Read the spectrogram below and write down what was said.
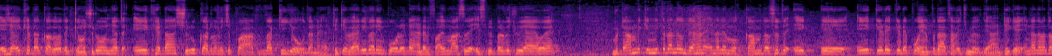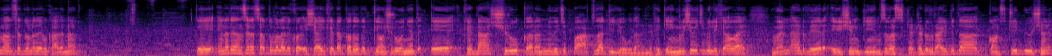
ਏਸ਼ੀਆਈ ਖੇਡਾਂ ਕਦੋਂ ਤੇ ਕਿਉਂ ਸ਼ੁਰੂ ਹੋਈਆਂ ਤੇ ਇਹ ਖੇਡਾਂ ਸ਼ੁਰੂ ਕਰਨ ਵਿੱਚ ਭਾਰਤ ਦਾ ਕੀ ਯੋਗਦਾਨ ਹੈ, ਠੀਕ ਹੈ? Very very important and 5 marks ਦੇ ਇਸ ਪੇਪਰ ਵਿੱਚ ਵੀ ਆਇਆ ਹੋਇਆ ਹੈ। ਵਿਟਾਮਿਨ ਕਿੰਨੀ ਤਰ੍ਹਾਂ ਦੇ ਹੁੰਦੇ ਹਨ, ਇਹਨਾਂ ਦੇ ਮੁੱਖ ਕੰਮ ਦੱਸੋ ਤੇ ਇਹ ਇਹ ਇਹ ਕਿਹੜੇ ਕਿਹੜੇ ਭੋਜਨ ਪਦਾਰਥਾਂ ਵਿੱਚ ਮਿਲਦੇ ਹਨ, ਠੀਕ ਹੈ? ਇਹਨਾਂ ਦਾ ਮੈਂ ਤੁਹਾਨੂੰ ਆਨਸਰ ਦੋਨਾਂ ਦੇ ਵਿਖਾ ਦੇਣਾ ਤੇ ਇਹਨਾਂ ਦੇ ਆਨਸਰ ਹੈ ਸਭ ਤੋਂ ਪਹਿਲਾਂ ਵੇਖੋ ਏਸ਼ੀਆਈ ਖੇਡਾਂ ਕਦੋਂ ਤੇ ਕਿਉਂ ਸ਼ੁਰੂ ਹੋਈਆਂ ਤੇ ਇਹ ਖੇਡਾਂ ਸ਼ੁਰੂ ਕਰਨ ਵਿੱਚ ਭਾਰਤ ਦਾ ਕੀ ਯੋਗਦਾਨ ਹੈ? ਠੀਕ ਹੈ ਇੰਗਲਿਸ਼ ਵਿੱਚ ਵੀ ਲਿਖਿਆ ਹੋਇਆ ਹੈ when and where Asian Games were started right ਦਾ contribution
